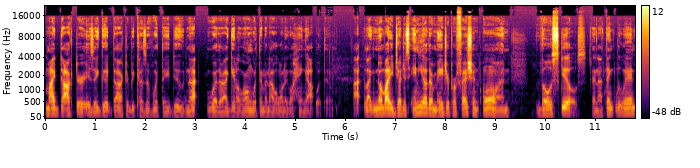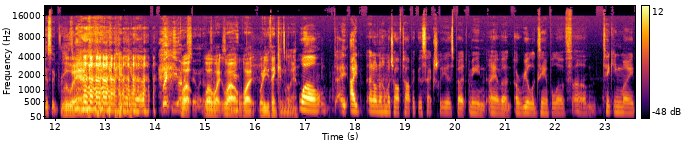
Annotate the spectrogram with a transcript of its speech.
my doctor is a good doctor because of what they do, not whether I get along with them and I would want to go hang out with them. I, like nobody judges any other major profession on those skills, and I think Luann disagrees. Luann. but you well, understand what I'm well, trying wait, well, what, what are you thinking, Luann? Well, I, I, I don't know how much off topic this actually is, but I mean, I have a, a real example of um, taking my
